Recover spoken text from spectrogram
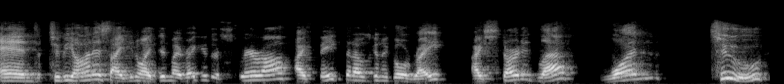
And to be honest, I you know I did my regular square off. I faked that I was going to go right. I started left. One, two.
